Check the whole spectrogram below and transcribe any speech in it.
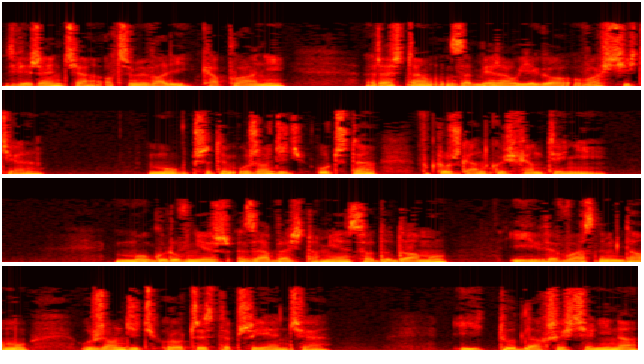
zwierzęcia otrzymywali kapłani, resztę zabierał jego właściciel. Mógł przy tym urządzić ucztę w krużganku świątyni. Mógł również zabrać to mięso do domu i we własnym domu urządzić uroczyste przyjęcie. I tu dla chrześcijanina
